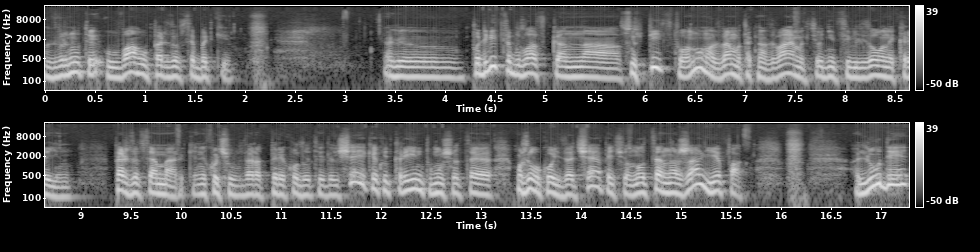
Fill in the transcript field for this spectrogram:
звернути увагу перш за все батьків. Е, Подивіться, будь ласка, на суспільство, ну, назвемо так називаємо сьогодні цивілізованих країн. перш за все Америки. Не хочу зараз переходити до ще якихось країн, тому що це можливо когось зачепить, але це, на жаль, є факт. Люди,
